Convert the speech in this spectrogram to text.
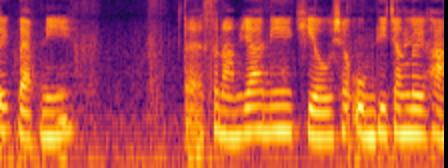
ล็กๆแบบนี้ แต่สนามหญ้านี่เขียวชะอุ่มดีจังเลยค่ะ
